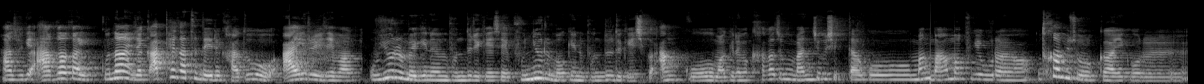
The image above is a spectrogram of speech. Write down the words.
아 저기 아가가 있구나. 이제 카페 같은 데 이렇게 가도 아이를 이제 막 우유를 먹이는 분들이 계세요. 분유를 먹이는 분들도 계시고 안고 막 이러면 가가 좀 만지고 싶다고 막 마음 아프게 울어요. 어떡하면 좋을까 이거를.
